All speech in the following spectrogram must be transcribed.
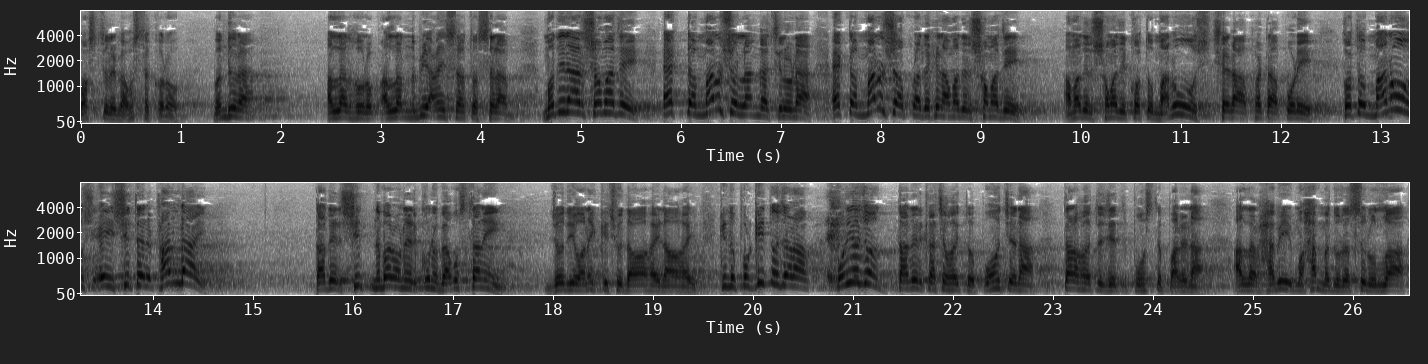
বস্ত্রের ব্যবস্থা করো। বন্ধুরা আল্লাহ আল্লাহ নবী আলিসালাম মদিনার সমাজে একটা মানুষও লাঙ্গা ছিল না। একটা মানুষ আপনারা দেখেন আমাদের সমাজে আমাদের সমাজে কত মানুষ ছেঁড়া ফাটা পড়ে, কত মানুষ এই শীতের ঠান্ডায় তাদের শীত নিবারণের কোনো ব্যবস্থা নেই। যদি অনেক কিছু দেওয়া হয় না হয়। কিন্তু প্রকৃত যারা প্রয়োজন, তাদের কাছে হয়তো পৌঁছে না, তারা হয়তো যেতে পৌঁছতে পারে না। আল্লাহর হাবিব মোহাম্মদুর রসুল্লাহ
